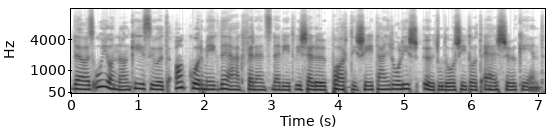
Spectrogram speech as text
de az újonnan készült, akkor még Deák Ferenc nevét viselő parti sétányról is ő tudósított elsőként.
